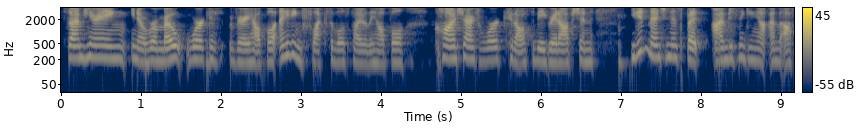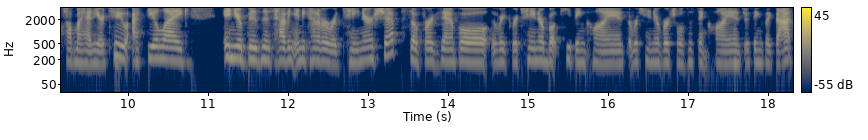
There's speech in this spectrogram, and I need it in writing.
So I'm hearing, you know, remote work is very helpful. Anything flexible is probably really helpful. Contract work could also be a great option. You didn't mention this, but I'm just thinking off the top of my head here too. I feel like in your business having any kind of a retainership. So, for example, like retainer bookkeeping clients or retainer virtual assistant clients or things like that.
